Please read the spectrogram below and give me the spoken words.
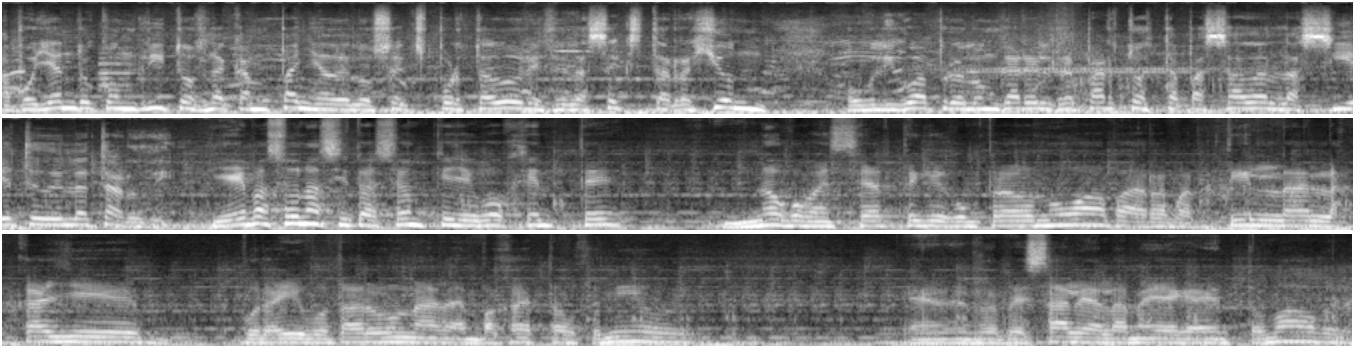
apoyando con gritos la campaña de los exportadores de la sexta región, obligó a prolongar el reparto hasta pasadas las 7 de la tarde. Y ahí pasó una situación que llegó gente no comerciante que compraron uva para repartirla en las calles. Por ahí votaron una a la Embajada de Estados Unidos en represalia a la medida que habían tomado. Pero...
